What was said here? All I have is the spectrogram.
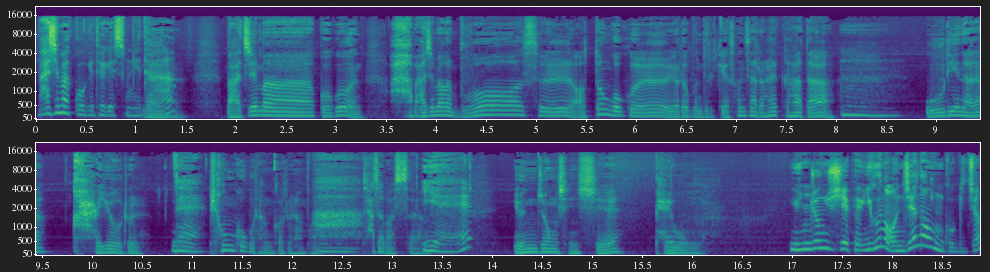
마지막 곡이 되겠습니다. 네. 마지막 곡은 아 마지막을 무엇을 어떤 곡을 여러분들께 선사를 할까 하다 음. 우리나라 가요를 네. 편곡을 한 거를 한번 아. 찾아봤어요. 예. 윤종신 씨의 배웅. 윤종신 씨의 배우, 이건 언제 나온 곡이죠?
